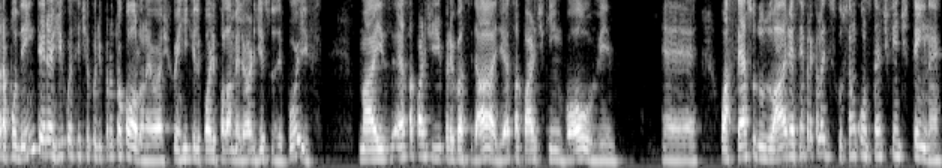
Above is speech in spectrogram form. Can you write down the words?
para poder interagir com esse tipo de protocolo, né? Eu acho que o Henrique ele pode falar melhor disso depois, mas essa parte de privacidade, essa parte que envolve é, o acesso do usuário é sempre aquela discussão constante que a gente tem, né?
